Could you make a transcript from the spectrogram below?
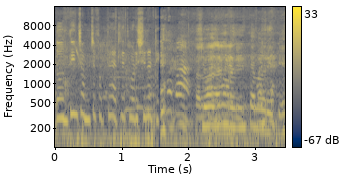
दोन तीन चमचे फक्त घातले थोडीशी ना शिवाजी महाराजांची तलवार येते.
